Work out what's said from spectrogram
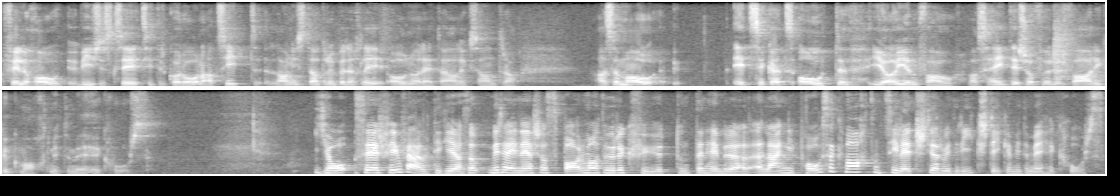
Vielleicht auch, wie ist es gesehen in der Corona-Zeit? Lass uns darüber ein bisschen auch noch reden, Alexandra. Also mal Jetzt gerade das Alte, in eurem Fall, was habt ihr schon für Erfahrungen gemacht mit dem Ehekurs? Ja, sehr vielfältige. Also, wir haben ihn schon ein paar Mal durchgeführt und dann haben wir eine lange Pause gemacht und sind letztes Jahr wieder eingestiegen mit dem Ehekurs.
